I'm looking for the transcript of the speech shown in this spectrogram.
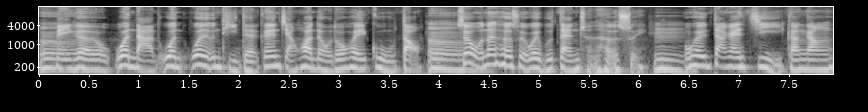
嗯、每一个问答问问问题的跟讲话的我都会顾到，嗯，所以我那个喝水我也不是单纯喝水，嗯，我会大概记刚刚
